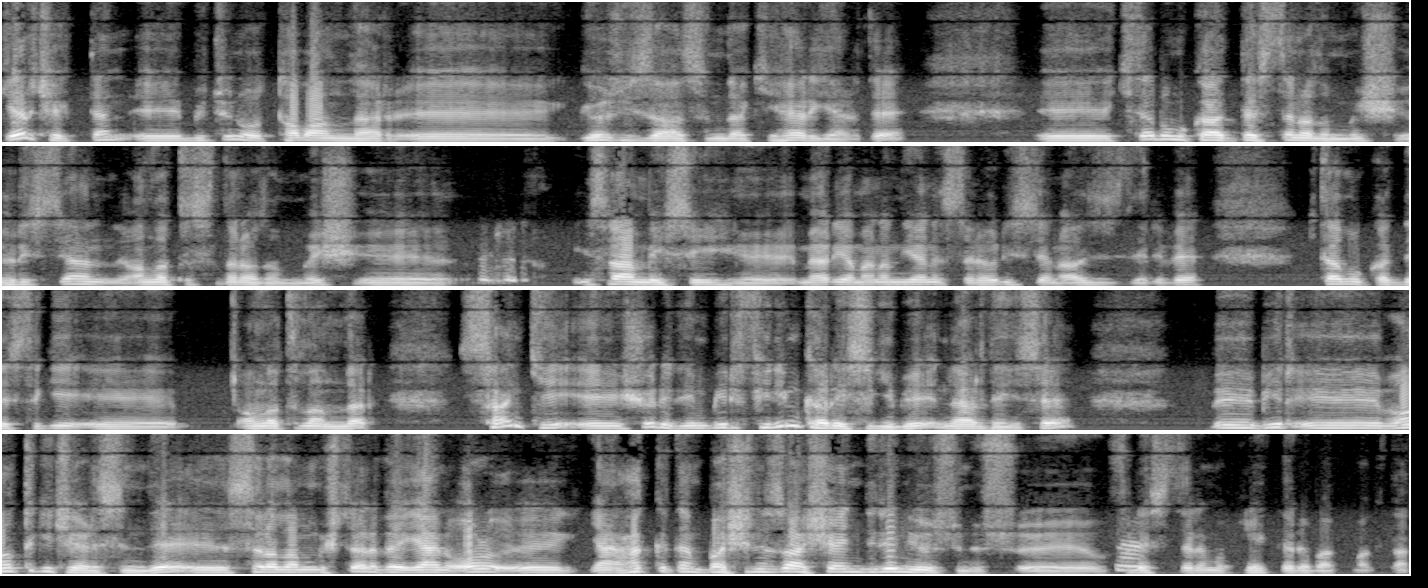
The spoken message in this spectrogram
Gerçekten e, bütün o tabanlar e, göz hizasındaki her yerde e, Kitab-ı Mukaddes'ten alınmış, Hristiyan anlatısından alınmış, e, İsa Mesih, e, Meryem Ana'nın yanı sıra Hristiyan azizleri ve Kitab-ı Mukaddes'teki e, anlatılanlar sanki e, şöyle diyeyim bir film karesi gibi neredeyse e, bir e, mantık içerisinde e, sıralanmışlar ve yani o e, yani hakikaten başınızı aşağı indiremiyorsunuz e, fresklere, mozaiklere bakmaktan.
